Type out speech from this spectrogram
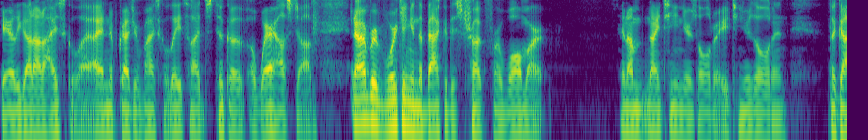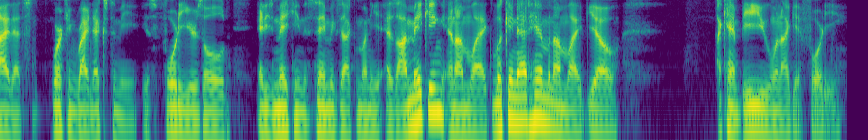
barely got out of high school. I, I ended up graduating from high school late, so I just took a, a warehouse job. And I remember working in the back of this truck for Walmart, and I'm 19 years old or 18 years old, and the guy that's working right next to me is 40 years old and he's making the same exact money as I'm making. And I'm like looking at him and I'm like, yo, I can't be you when I get 40.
